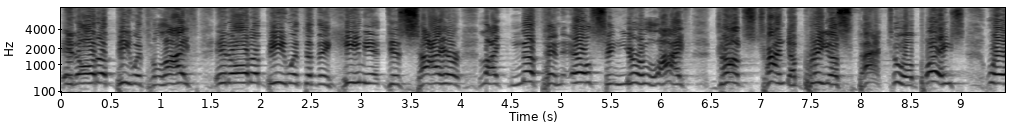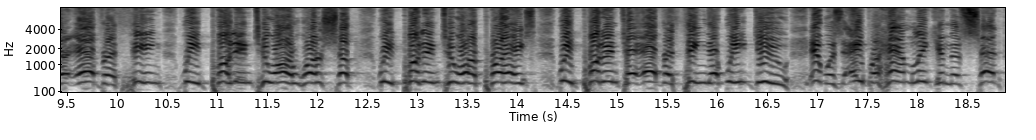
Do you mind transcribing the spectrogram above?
it ought to be with with life, it ought to be with a vehement desire like nothing else in your life. God's trying to bring us back to a place where everything we put into our worship, we put into our praise, we put into everything that we do. It was Abraham Lincoln that said,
